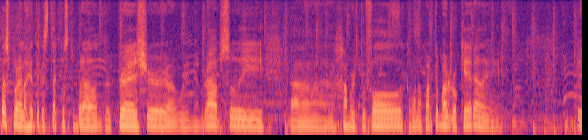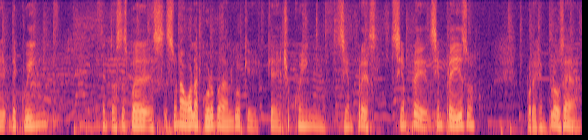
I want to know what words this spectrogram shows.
pues para la gente que está acostumbrada a Under Pressure, a Bohemian Rhapsody, a Hammer to Fall, como la parte más rockera de, de, de Queen. Entonces, pues es, una bola curva, algo que, que de hecho Queen siempre, siempre, siempre hizo. Por ejemplo, o sea,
